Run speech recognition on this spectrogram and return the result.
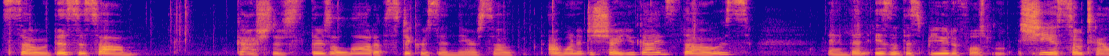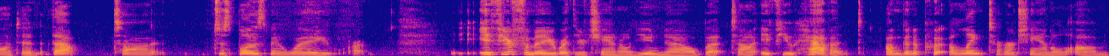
So this is um, gosh, there's there's a lot of stickers in there, so I wanted to show you guys those. And then isn't this beautiful? She is so talented. That uh, just blows me away. If you're familiar with your channel, you know, but uh, if you haven't, I'm going to put a link to her channel. Um,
